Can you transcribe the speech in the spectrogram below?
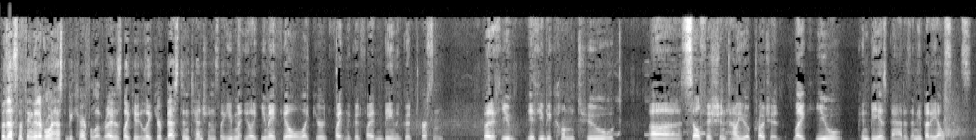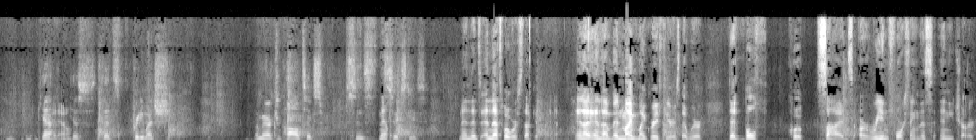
I'm, But that's the thing that everyone has to be careful of, right? Is like you- like your best intentions. Like you may, like you may feel like you're fighting the good fight and being the good person, but if you if you become too uh, selfish in how you approach it, like you can be as bad as anybody else is. yeah, you know? yes, that's pretty much American politics since the Yeah. '60s. and that's and that's what we're stuck in right now. And I and um, and my my great fear is that we're that both quote sides are reinforcing this in each other,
